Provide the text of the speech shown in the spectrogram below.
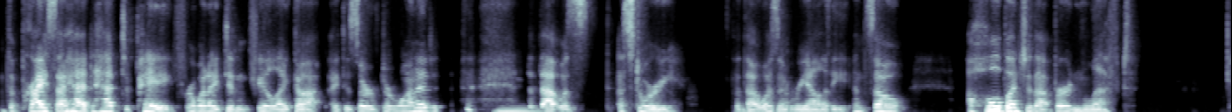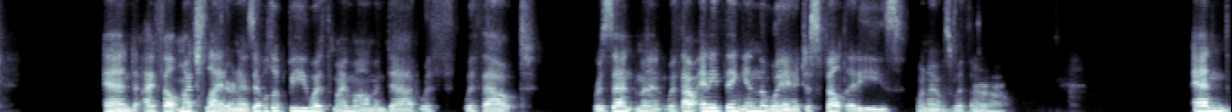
the, price I had had to pay for what I didn't feel I got, I deserved or wanted, Mm, that that was a story, that that wasn't reality. And so a whole bunch of that burden left. And I felt much lighter and I was able to be with my mom and dad with without resentment, without anything in the way. I just felt at ease when I was with them yeah. and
